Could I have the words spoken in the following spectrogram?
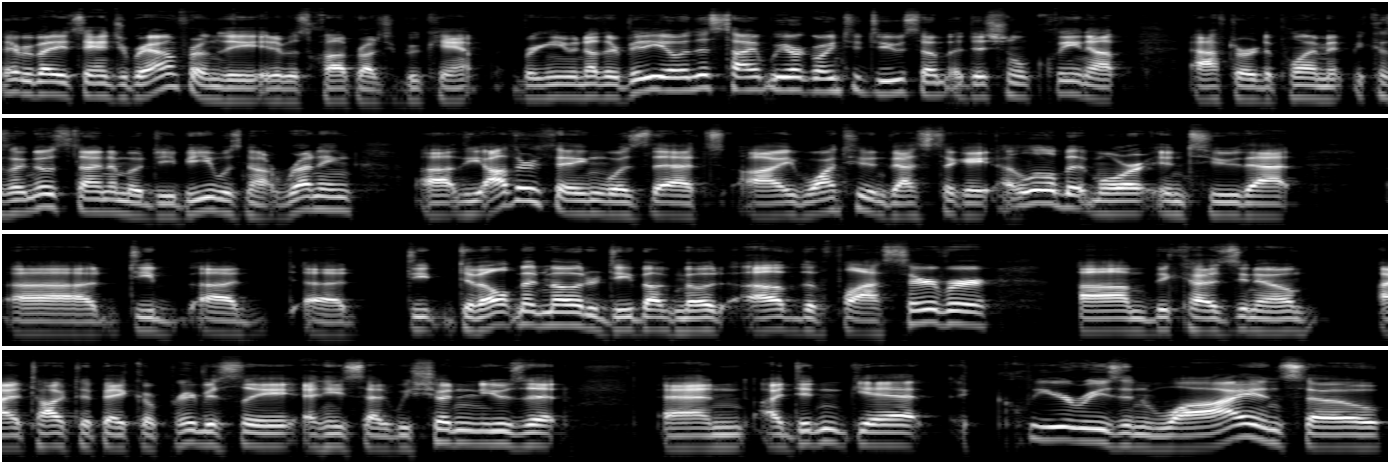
Hey everybody, it's Andrew Brown from the AWS Cloud Project Bootcamp, bringing you another video, and this time we are going to do some additional cleanup after a deployment because I noticed DynamoDB was not running. Uh, the other thing was that I want to investigate a little bit more into that uh, de uh, uh development mode or debug mode of the Flask server um, because, you know, I talked to Peko previously and he said we shouldn't use it, and I didn't get a clear reason why, and so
